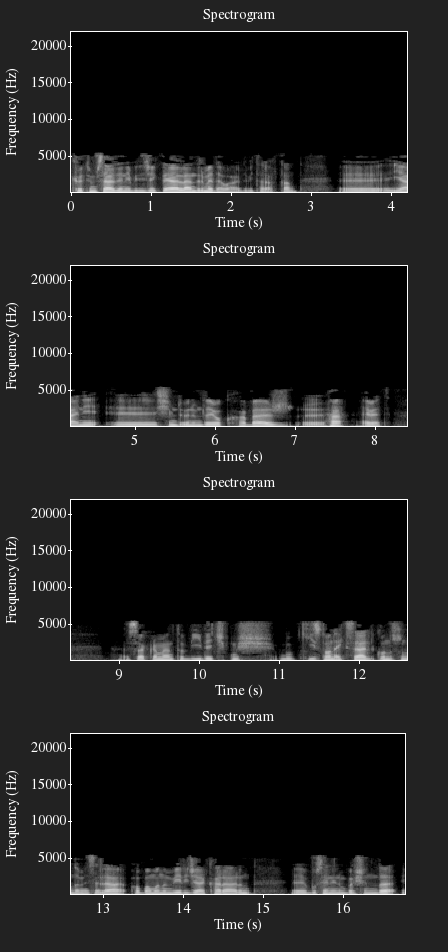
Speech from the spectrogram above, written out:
kötümser denebilecek değerlendirme de vardı bir taraftan. E, yani e, şimdi önümde yok haber. E, ha evet. Sacramento B'de çıkmış. Bu Keystone XL konusunda mesela Obama'nın vereceği kararın e, bu senenin başında e,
